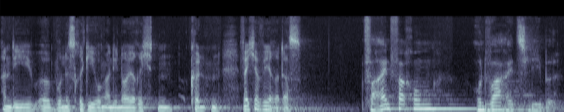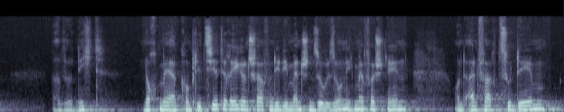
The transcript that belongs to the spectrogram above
an die äh, Bundesregierung, an die neue richten könnten, welcher wäre das? Vereinfachung und Wahrheitsliebe. Also nicht noch mehr komplizierte Regeln schaffen, die die Menschen sowieso nicht mehr verstehen und einfach zu dem,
